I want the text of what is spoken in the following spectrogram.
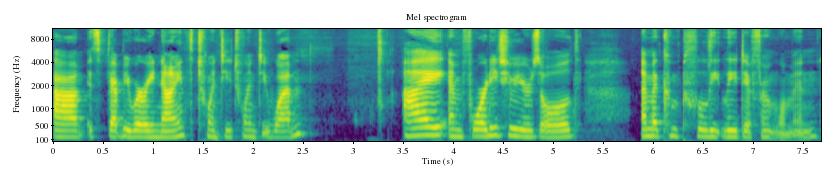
um, it's February 9th, 2021. I am 42 years old. I'm a completely different woman.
